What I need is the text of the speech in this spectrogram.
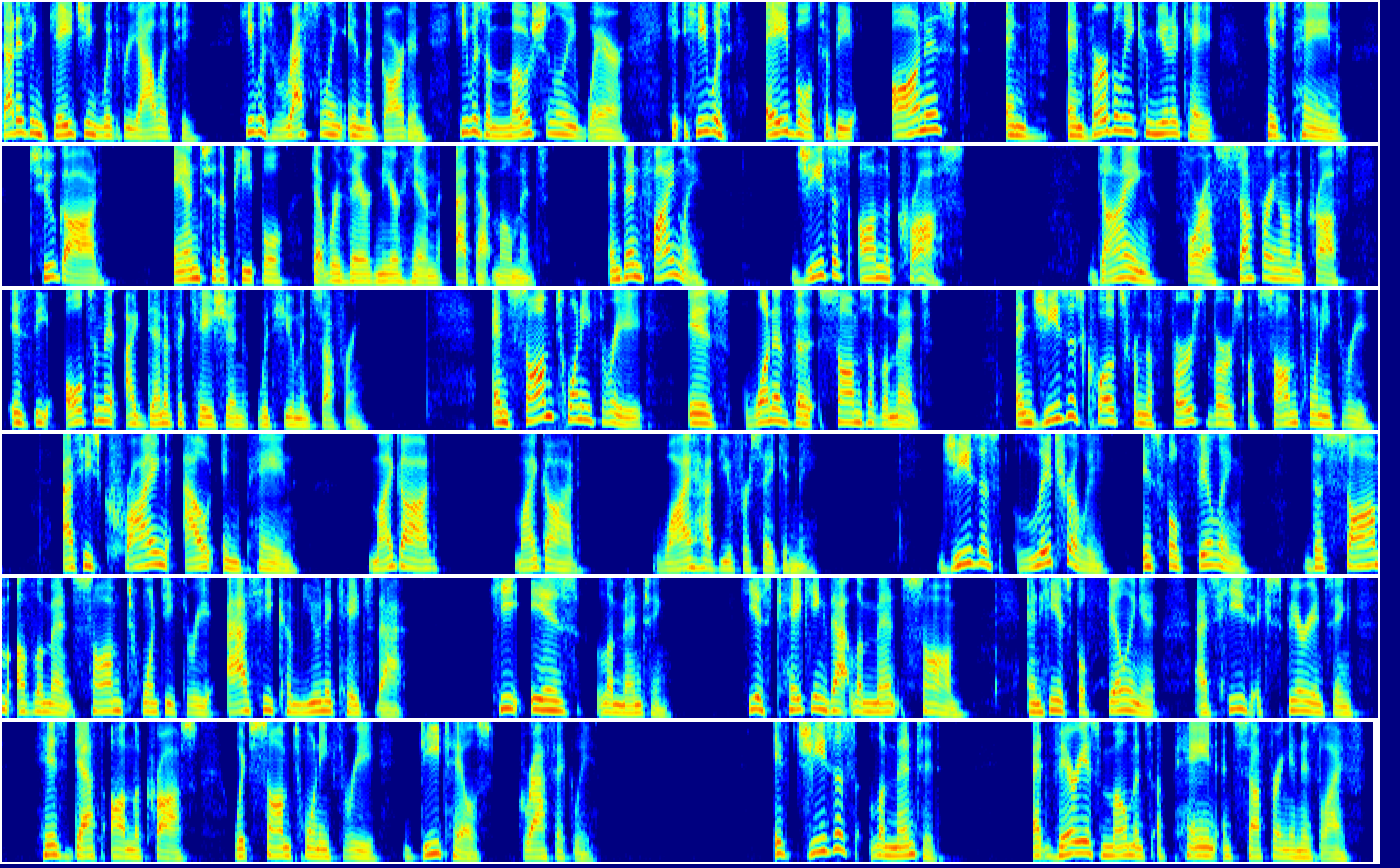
That is engaging with reality. He was wrestling in the garden. He was emotionally aware. He, he was able to be honest and, and verbally communicate his pain to God and to the people that were there near him at that moment. And then finally, Jesus on the cross, dying for us, suffering on the cross, is the ultimate identification with human suffering. And Psalm 23 is one of the Psalms of Lament. And Jesus quotes from the first verse of Psalm 23 as he's crying out in pain My God, my God, why have you forsaken me? Jesus literally is fulfilling the Psalm of Lament, Psalm 23, as he communicates that. He is lamenting. He is taking that lament psalm and he is fulfilling it as he's experiencing his death on the cross, which Psalm 23 details graphically. If Jesus lamented at various moments of pain and suffering in his life,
